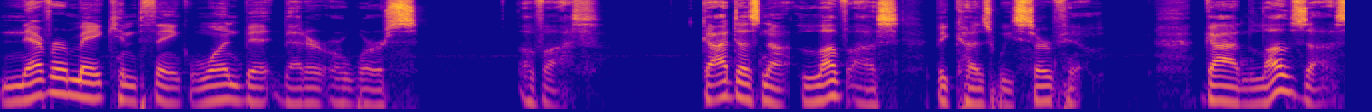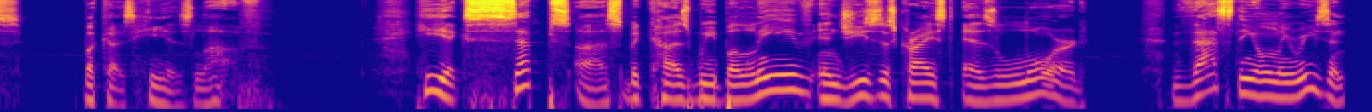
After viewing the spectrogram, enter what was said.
never make him think one bit better or worse of us. God does not love us because we serve him. God loves us because he is love. He accepts us because we believe in Jesus Christ as Lord. That's the only reason.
